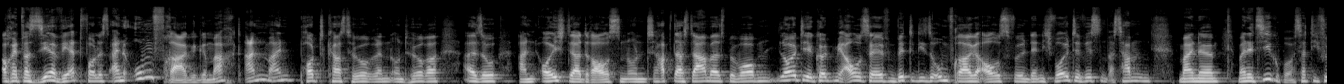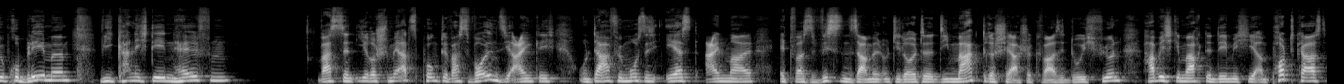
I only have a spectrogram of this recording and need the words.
auch etwas sehr Wertvolles, eine Umfrage gemacht an meinen Podcast-Hörerinnen und Hörer, also an euch da draußen und habe das damals beworben. Leute, ihr könnt mir aushelfen, bitte diese Umfrage ausfüllen, denn ich wollte wissen, was haben meine, meine Zielgruppe, was hat die für Probleme, wie kann ich denen helfen? Was sind ihre Schmerzpunkte? Was wollen sie eigentlich? Und dafür muss ich erst einmal etwas Wissen sammeln und die Leute die Marktrecherche quasi durchführen. Habe ich gemacht, indem ich hier am Podcast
